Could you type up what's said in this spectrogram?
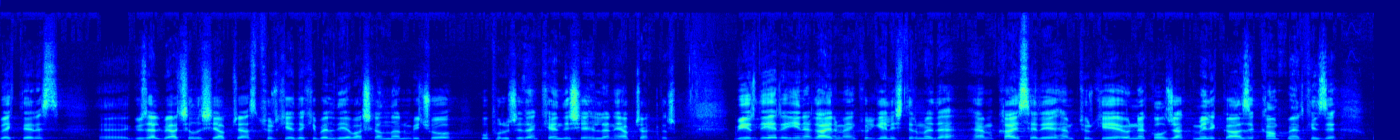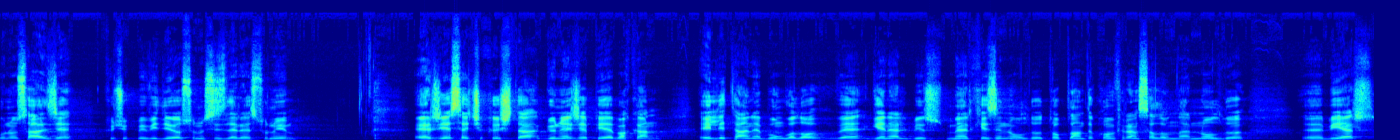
bekleriz. E, güzel bir açılış yapacağız. Türkiye'deki belediye başkanlarının birçoğu bu projeden kendi şehirlerini yapacaktır. Bir diğeri yine gayrimenkul geliştirmede hem Kayseri'ye hem Türkiye'ye örnek olacak Melik Gazi Kamp Merkezi. Bunun sadece küçük bir videosunu sizlere sunayım. Erciyes'e çıkışta güney cepheye bakan 50 tane bungalov ve genel bir merkezin olduğu, toplantı konferans salonlarının olduğu e, bir yer.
